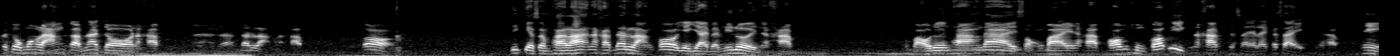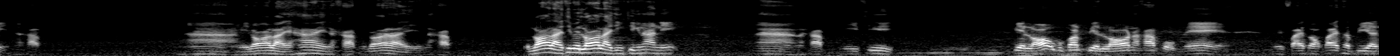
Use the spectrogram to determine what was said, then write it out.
กระจกมองหลังกับหน้าจอนะครับอ่าด้านหลังนะครับ ก็ที่เก็บสัมภาระนะครับ ด้านหลังก็ใหญ่ ๆ แบบนี้เลยนะครับกระเป๋าเดินทางได้สองใบนะครับ พร้อมถุงก๊อฟอีกนะครับ จะใส่อะไรก็ใส่นะครับ นี่นะครับ มีล้ออะไรให้นะครับ มีล้ออะไรนะครับเป็นล้ออะไรที่เป็นล้ออะไรจริงๆหน้านี้ อ่านะครับ มีที่เปลี่ยนล้ออุปกรณ์เปลี่ยนล้อนะครับ ผมนี่มีไฟสองป้ายทะเบียน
